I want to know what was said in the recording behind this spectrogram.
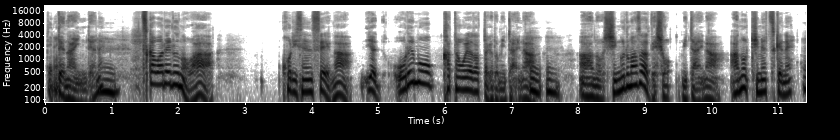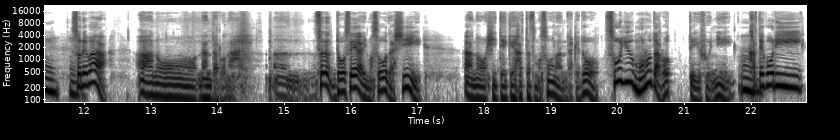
てない。んだよね。使われるのは堀先生が「いや俺も片親だったけど」みたいな。うんうんあの、シングルマザーでしょみたいな、あの決めつけね。うんうん、それは、あの、なんだろうな。うん、それは同性愛もそうだし、あの、非定型発達もそうなんだけど、そういうものだろっていうふうに、カテゴリー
